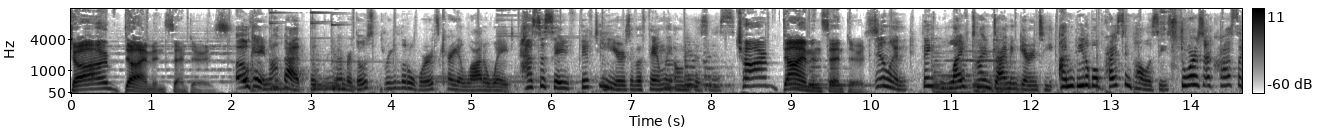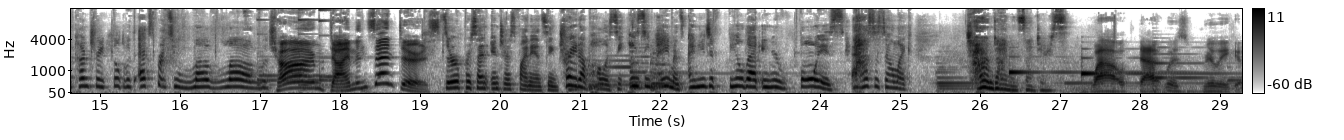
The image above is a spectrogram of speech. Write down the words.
Charm Diamond Centers. Okay, not bad, but remember, those three little words carry a lot of weight. Has to say 50 years of a family owned business. Charm Diamond Centers. Dylan, think lifetime diamond guarantee, unbeatable pricing policy, stores across the country filled with experts who love love. Charm Diamond Centers. 0% interest financing, trade up policy, easy payments. I need to feel that in your voice. It has to sound like Charm Diamond Centers. Wow, that was really good.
